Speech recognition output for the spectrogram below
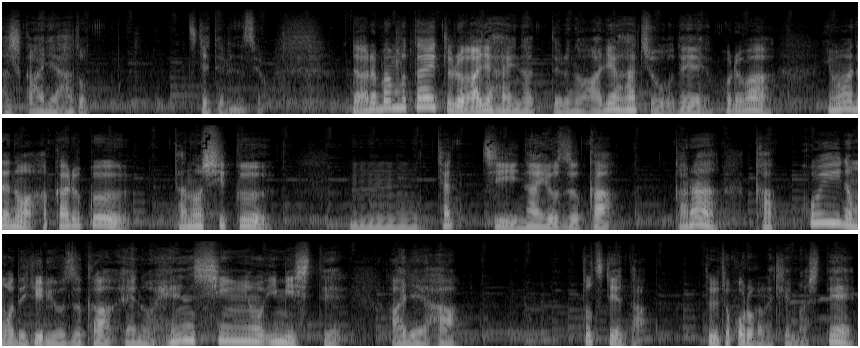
確かアゲハとつけてるんですよ。で、アルバムタイトルがアゲハになってるのはアゲハ町で、これは今までの明るく楽しく、うん、キャッチーなヨズカからかっこいいのもできるヨズカへの変身を意味してアゲハとつけたというところから来てまして、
